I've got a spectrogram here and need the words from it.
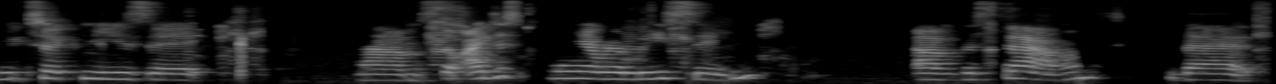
you took music. Um, so I just play a releasing of the sounds that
